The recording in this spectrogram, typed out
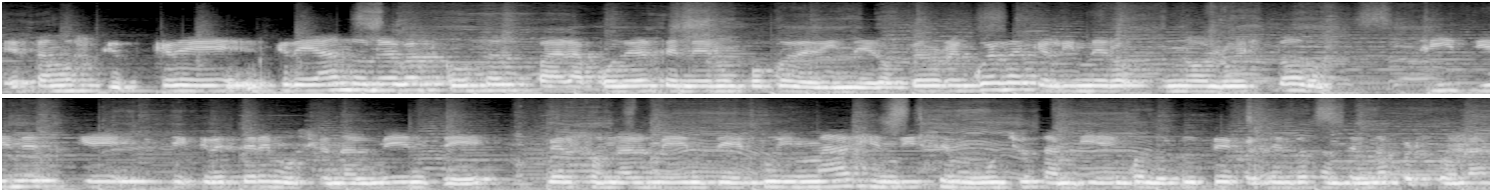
estamos cre- cre- creando nuevas cosas para poder tener un poco de dinero, pero recuerda que el dinero no lo es todo. Sí, tienes que, que crecer emocionalmente, personalmente, tu imagen dice mucho también cuando tú te presentas ante una persona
